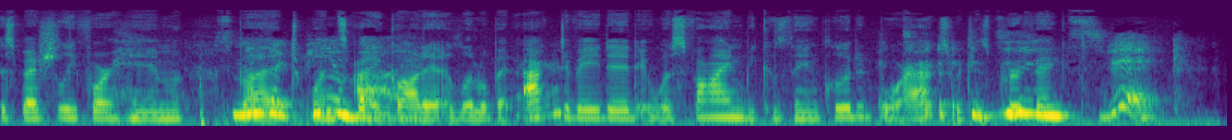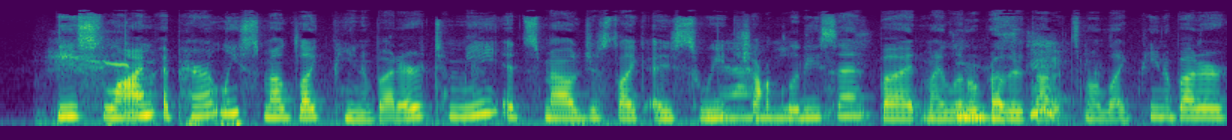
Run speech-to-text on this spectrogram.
especially for him, but like once I got it a little bit activated, it was fine because they included borax, which is perfect. stick. The slime apparently smelled like peanut butter. To me, it smelled just like a sweet chocolatey scent, but my little brother thought it smelled like peanut butter.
